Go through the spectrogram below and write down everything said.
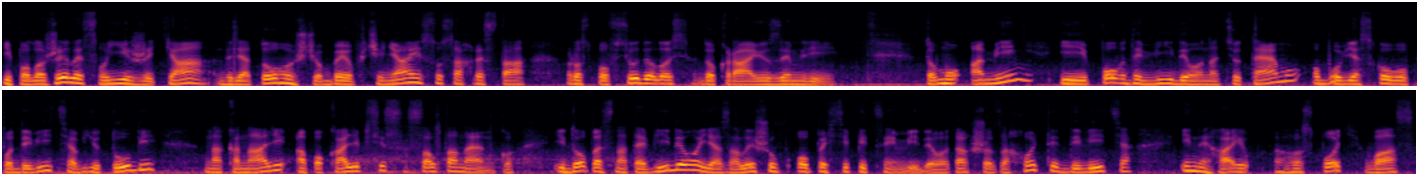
і положили свої життя для того, щоб вчення Ісуса Христа розповсюдилось до краю землі. Тому амінь і повне відео на цю тему обов'язково подивіться в Ютубі на каналі Апокаліпсис Салтаненко. І допис на те відео я залишу в описі під цим відео. Так що заходьте, дивіться, і нехай Господь вас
